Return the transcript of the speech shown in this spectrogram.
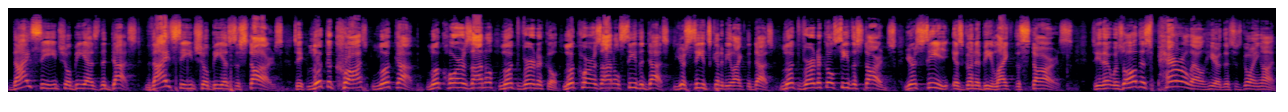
thy seed shall be as the dust. Thy seed shall be as the stars. See, look across, look up. Look horizontal, look vertical. Look horizontal, see the dust. Your seed's going to be like the dust. Look vertical, see the stars. Your seed is going to be like the stars. See, there was all this parallel here. This is going on.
